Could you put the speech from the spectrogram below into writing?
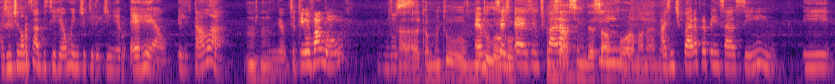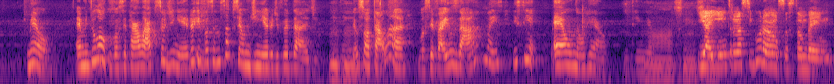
A gente não sabe se realmente aquele dinheiro é real. Ele tá lá, Uhum. Você tem um valor dos Caraca, muito, muito É, a louco gente- é, a gente pensar parar- assim, dessa Sim. forma, né, meu? A gente para pra pensar assim e, meu, é muito louco. Você tá lá com seu dinheiro e você não sabe se é um dinheiro de verdade, Uhum. entendeu? Só tá lá. Você vai usar, mas e se é ou não real, entendeu? Ah, sim, E sim. aí entra nas seguranças também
